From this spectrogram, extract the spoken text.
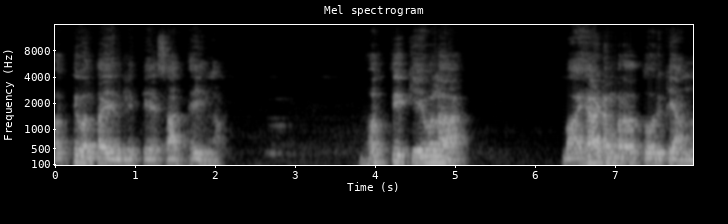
ಭಕ್ತಿವಂತ ಎನ್ನಲಿಕ್ಕೆ ಸಾಧ್ಯ ಇಲ್ಲ. ಭಕ್ತಿ ಕೇವಲ ಬಾಹ್ಯಾಡಂಬರದ ತೋರಿಕೆ ಅಲ್ಲ.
